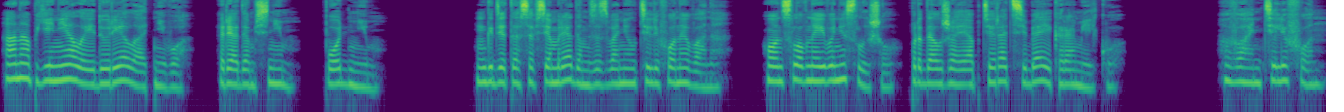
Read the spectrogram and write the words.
Она пьянела и дурела от него, Рядом с ним, под ним. Где-то совсем рядом зазвонил телефон Ивана. Он словно его не слышал, продолжая обтирать себя и карамельку. «Вань, телефон».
